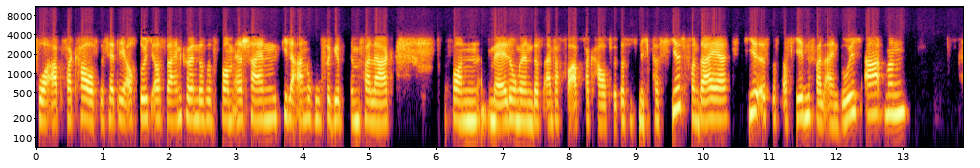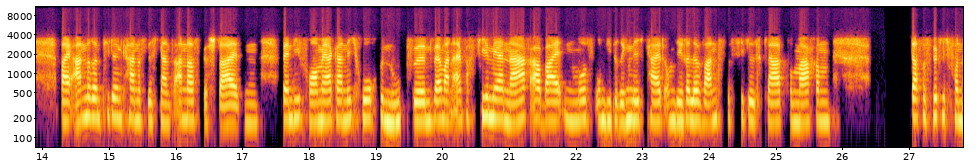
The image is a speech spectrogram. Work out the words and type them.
vorab verkauft. Es hätte ja auch durchaus sein können, dass es vom Erscheinen viele Anrufe gibt im Verlag von Meldungen, dass einfach vorab verkauft wird. Das ist nicht passiert. Von daher, hier ist es auf jeden Fall ein Durchatmen. Bei anderen Titeln kann es sich ganz anders gestalten, wenn die Vormerker nicht hoch genug sind, wenn man einfach viel mehr nacharbeiten muss, um die Dringlichkeit, um die Relevanz des Titels klar zu machen. Das ist wirklich von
